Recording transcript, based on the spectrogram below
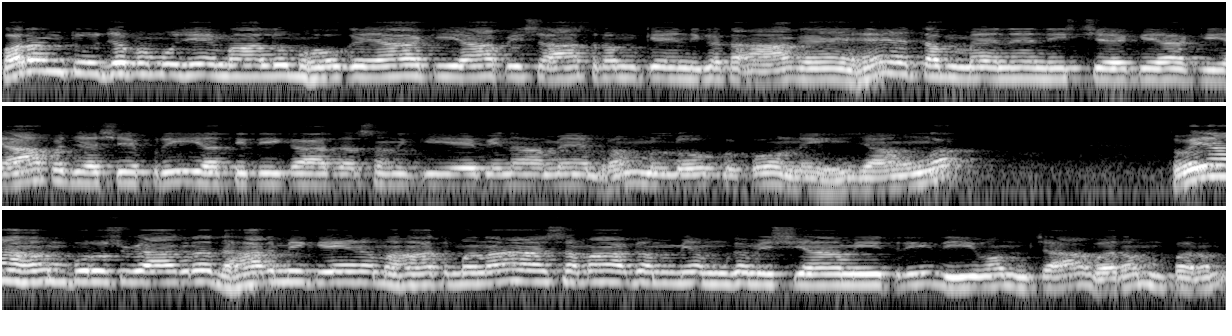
परंतु जब मुझे मालूम हो गया कि आप इस आश्रम के निकट आ गए हैं, तब मैंने निश्चय किया कि आप जैसे प्रिय अतिथि का दर्शन किए बिना मैं ब्रह्म लोक को नहीं जाऊँगा। त्वया तो हम पुरुष पुरुषव्याघ्र धार्मिकेन महात्मना समागम्यम गमिष्यामि त्रिदिवं चावरम परम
